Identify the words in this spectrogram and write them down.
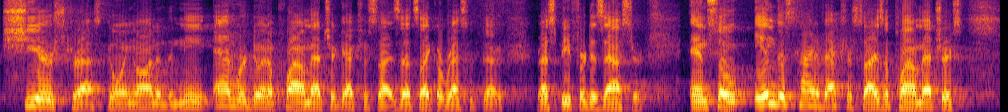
shear stress going on in the knee, and we're doing a plyometric exercise. That's like a recipe, recipe for disaster. And so in this kind of exercise of plyometrics,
